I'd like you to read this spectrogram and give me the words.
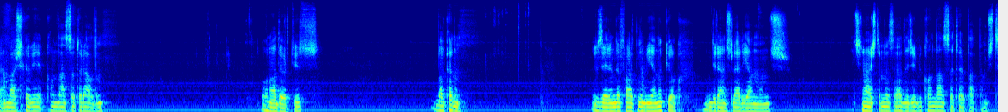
Ben başka bir kondansatör aldım. Ona 400. Bakalım. Üzerinde farklı bir yanık yok. Dirençler yanmamış. İçini açtığımda sadece bir kondansatör patlamıştı.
